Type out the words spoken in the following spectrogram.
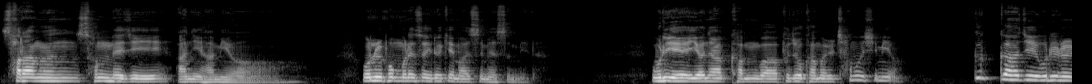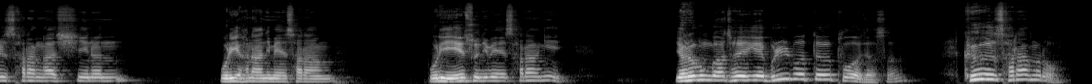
사랑은 성내지 아니하며 오늘 본문에서 이렇게 말씀했습니다. 우리의 연약함과 부족함을 참으시며 끝까지 우리를 사랑하시는 우리 하나님의 사랑, 우리 예수님의 사랑이 여러분과 저에게 물부터 부어져서 그 사랑으로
